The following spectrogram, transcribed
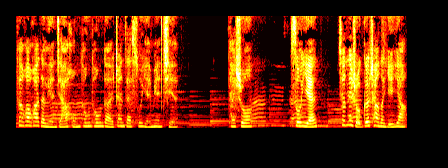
范花花的脸颊红彤彤的，站在苏颜面前。她说：“苏颜，像那首歌唱的一样，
